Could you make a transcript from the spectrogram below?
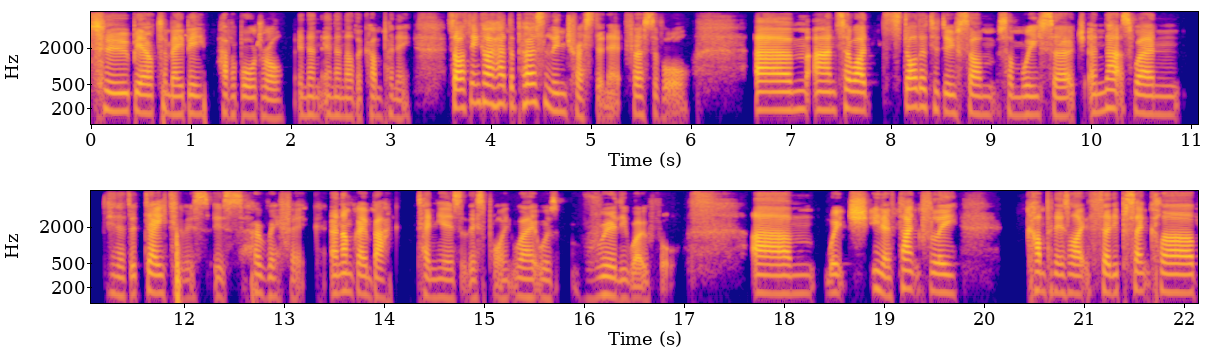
to be able to maybe have a board role in an, in another company. So I think I had the personal interest in it first of all, um, and so I started to do some some research, and that's when you know the data is is horrific, and I'm going back ten years at this point where it was really woeful, um, which you know thankfully companies like 30% Club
